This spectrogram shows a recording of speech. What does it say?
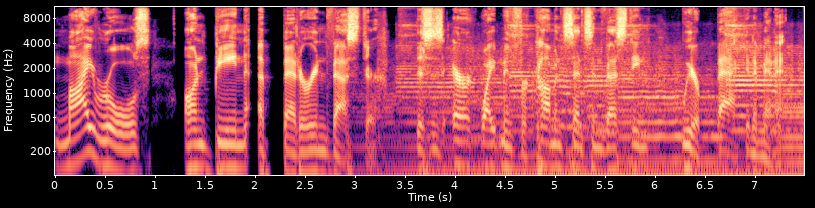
my rules on being a better investor. This is Eric Whiteman for Common Sense Investing. We are back in a minute.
